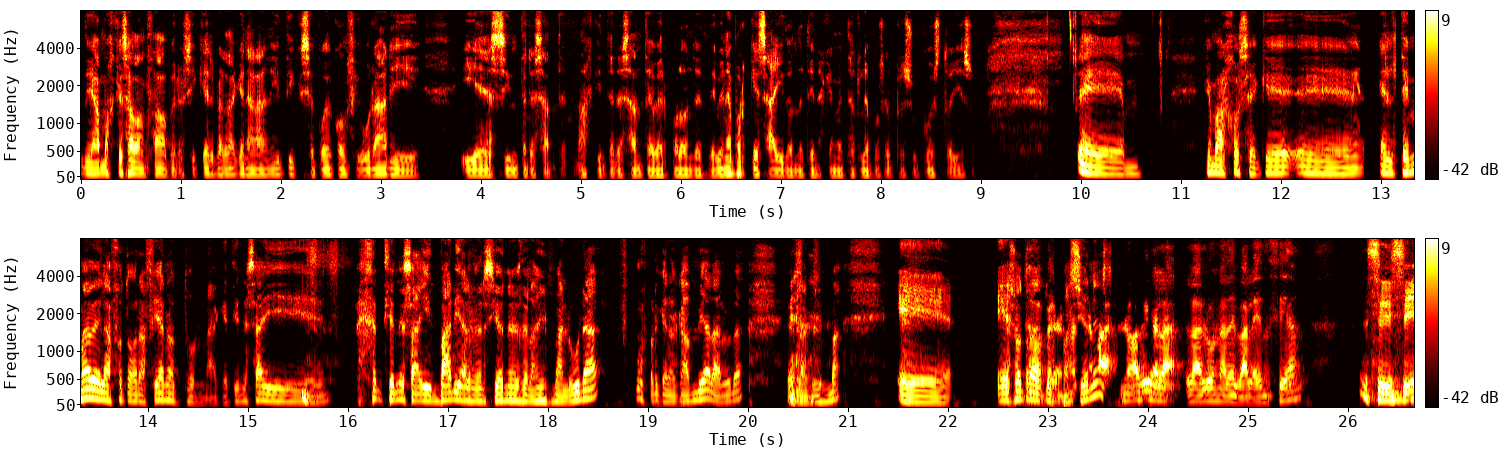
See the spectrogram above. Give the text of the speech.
digamos que es avanzado, pero sí que es verdad que en Analytics se puede configurar y, es interesante, más que interesante ver por dónde te viene, porque es ahí donde tienes que meterle pues, el presupuesto y eso. Eh, ¿Qué más, José? Que eh, el tema de la fotografía nocturna, que tienes ahí, tienes ahí varias versiones de la misma luna, porque no cambia la luna, es la misma. Eh, ¿Es otra de tus pasiones? No, había la, luna de Valencia? Sí, sí.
